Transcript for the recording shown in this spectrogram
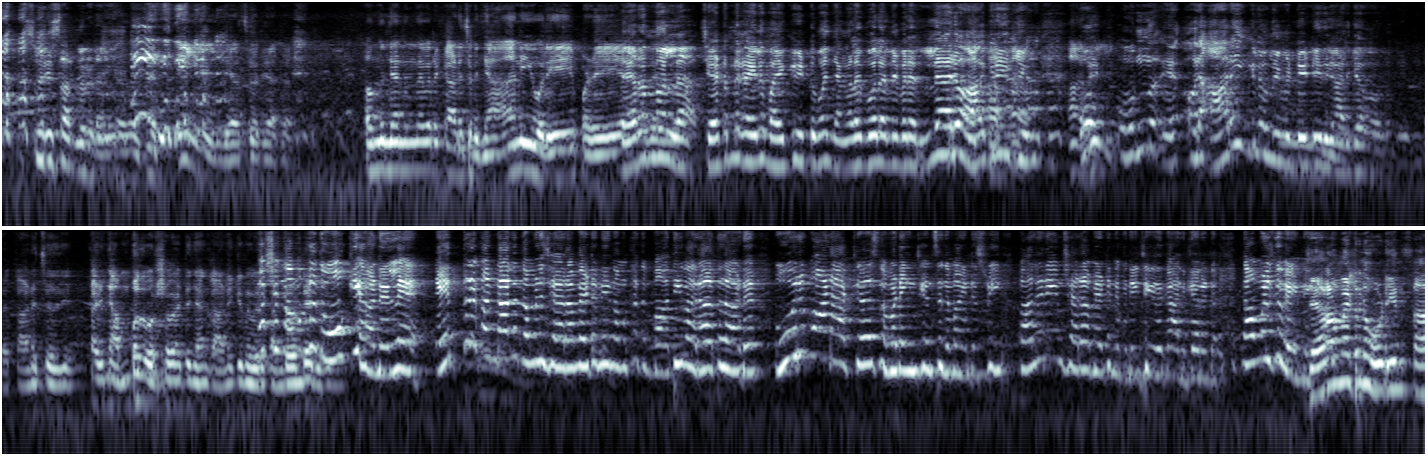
സൂര്യ സാറിന്റെ അതൊന്നും ഞാൻ ഇന്നവരെ കാണിച്ചിട്ട് ഞാൻ ഈ ഒരേ പഴയ വേറൊന്നുമല്ല ചേട്ടന്റെ കയ്യിൽ മയക്ക് കിട്ടുമ്പോൾ ഞങ്ങളെ പോലെ തന്നെ ഇവരെല്ലാരും ആഗ്രഹിക്കും. ഒന്ന് ഒരു ആരെങ്കിലും ഒന്ന് വിട്ടിട്ട് ഇത് കാണിക്കാൻ പോകുന്നു. കാണിച്ചത്? കഴിഞ്ഞ അമ്പത് വർഷമായിട്ട് ഞാൻ കാണിക്കുന്നവരെ പക്ഷെ കണ്ടുകൊണ്ടേ എത്ര കണ്ടാലും നമ്മൾ ജയറാമേട്ടനെ നമുക്കത് മതി വരാത്തതാണ്. ഒരുപാട് ആക്ടേഴ്സ് നമ്മുടെ ഇന്ത്യൻ സിനിമ ഇൻഡസ്ട്രി പലരെയും ജയറാമേട്ടനെ ഇമിറ്റേറ്റ് ചെയ്ത് കാണിക്കാറുണ്ട്. നമ്മൾക്ക് വേണ്ടി. ജയറാമേട്ടന് ഓഡിയൻസ് ആ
